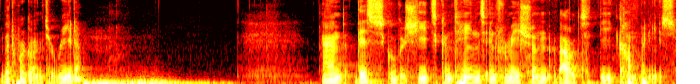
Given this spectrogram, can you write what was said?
that we're going to read. And this Google Sheet contains information about the companies.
